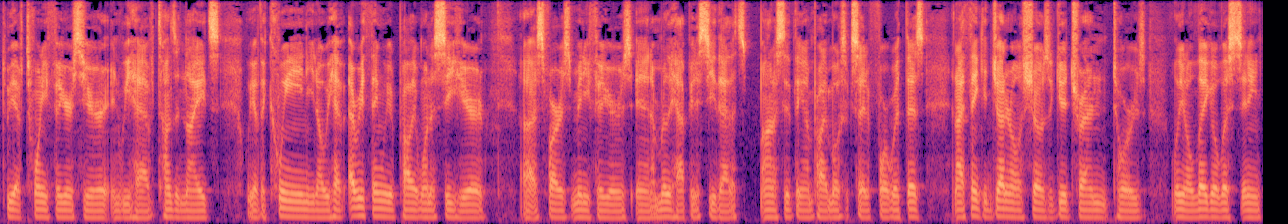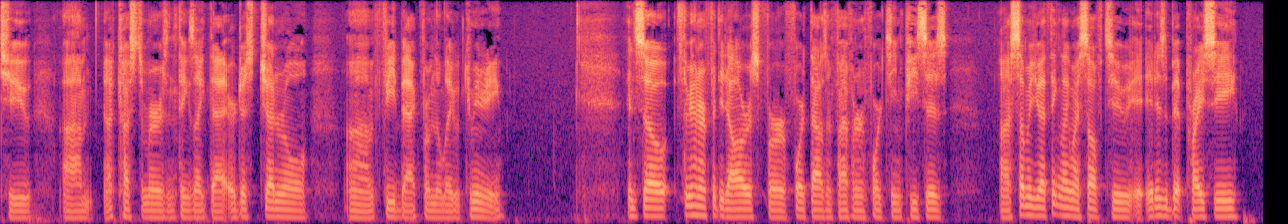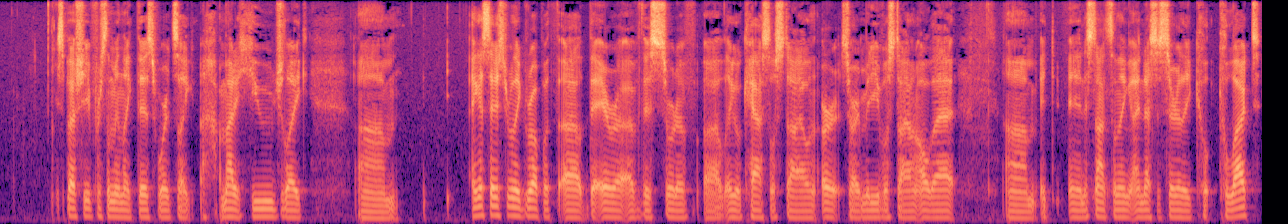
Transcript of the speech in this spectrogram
we have 20 figures here and we have tons of knights. We have the queen. You know we have everything we would probably want to see here. Uh, as far as minifigures, and I'm really happy to see that. That's honestly the thing I'm probably most excited for with this, and I think in general it shows a good trend towards well, you know Lego listening to um, uh, customers and things like that, or just general um, feedback from the Lego community. And so $350 for 4,514 pieces. Uh, some of you, I think, like myself too, it, it is a bit pricey, especially for something like this where it's like, I'm not a huge, like, um, I guess I just really grew up with uh, the era of this sort of uh, Lego castle style, or sorry, medieval style and all that. Um, it and it's not something I necessarily co- collect.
